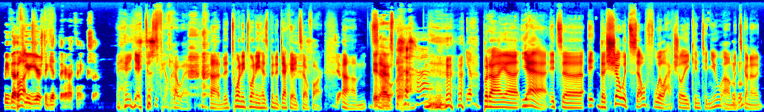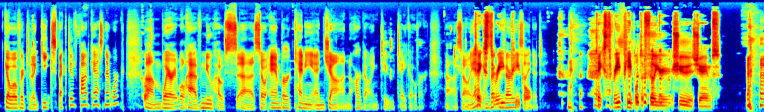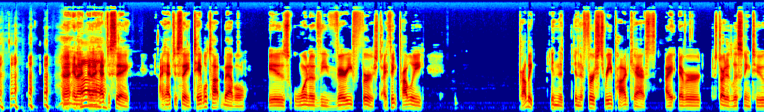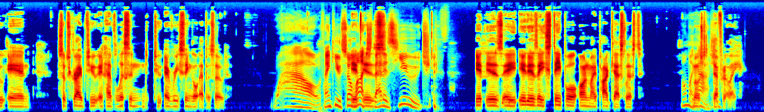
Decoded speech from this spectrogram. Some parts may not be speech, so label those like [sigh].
we've got a few years to get there, I think. So [laughs] yeah, it does feel that way. Uh, the 2020 has been a decade so far. Um, It so, has um, [laughs] Yep. [laughs] But I, uh, yeah, it's uh, it, the show itself will actually continue. Um, It's Mhm. gonna go over to the Geekspective podcast network, Cool. um, where it will have new hosts. Uh, so Amber, Kenny, and John are going to take over. Uh, so yeah, Takes ve- three very people. excited. Takes three people to fill your shoes, James. Uh, and I and I Ah. have to say, I have to say, Tabletop Babble is one of the very first. I think probably, probably in the in the first three podcasts I ever started listening to and subscribed to and have listened to every single episode. Wow! Thank you so It much. is- That is huge. [laughs] It is a it is a staple on my podcast list, Oh my most gosh! definitely.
